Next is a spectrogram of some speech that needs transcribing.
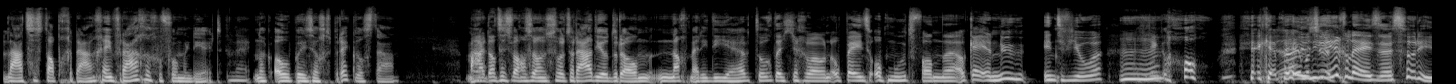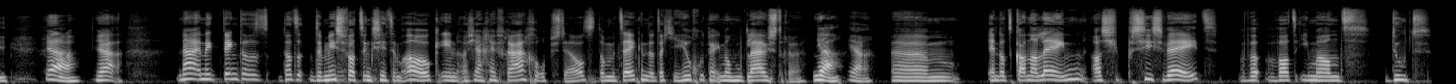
laatste stap gedaan. Geen vragen geformuleerd. Nee. Omdat ik open in zo'n gesprek wil staan. Maar dat is wel zo'n soort radiodroom, nachtmerrie die je hebt, toch? Dat je gewoon opeens op moet van, eh, oké, en nu interviewen. Mhm. Je denkt, oh, ik heb helemaal niet ingelezen, sorry. Ja, Ja. Nou, en ik denk dat, het, dat de misvatting zit hem ook in als jij geen vragen opstelt, dan betekent dat dat je heel goed naar iemand moet luisteren. ja, Ja. Ehm, en dat kan alleen als je precies weet wat iemand doet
